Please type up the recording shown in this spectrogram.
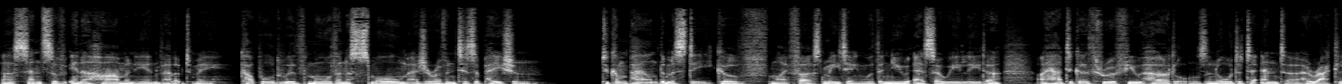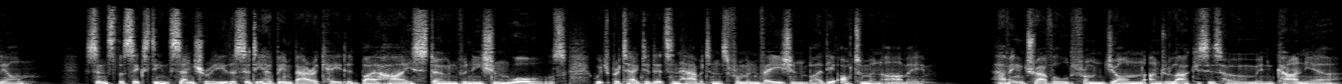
a sense of inner harmony enveloped me, coupled with more than a small measure of anticipation. To compound the mystique of my first meeting with the new SOE leader, I had to go through a few hurdles in order to enter Heraklion. Since the 16th century, the city had been barricaded by high stone Venetian walls, which protected its inhabitants from invasion by the Ottoman army. Having travelled from John Androulakis's home in Chania,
